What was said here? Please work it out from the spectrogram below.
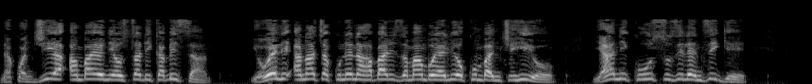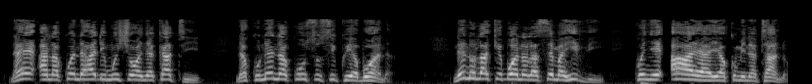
Na kwa njia ambayo ni ya ustadi kabisa yoeli anaacha kunena habari za mambo yaliyokumba nchi hiyo yani kuhusu zile nzige naye anakwenda hadi mwisho wa nyakati na kunena kuhusu siku ya bwana. Neno lake bwana lasema hivi kwenye aya ya 15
